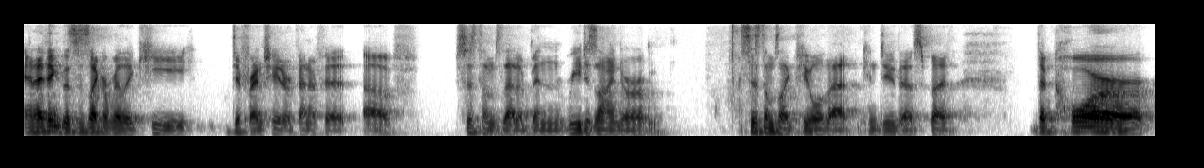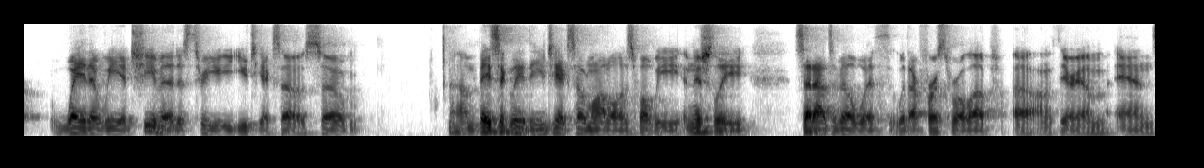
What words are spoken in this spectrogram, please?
and I think this is like a really key differentiator benefit of systems that have been redesigned or systems like Fuel that can do this. But the core way that we achieve it is through UTXOs. So um, basically, the UTXO model is what we initially set out to build with with our first roll up uh, on Ethereum, and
